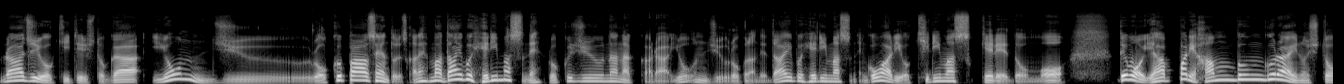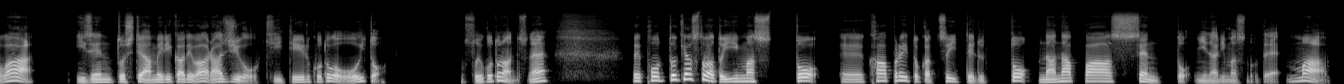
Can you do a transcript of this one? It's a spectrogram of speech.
ラジオを聴いている人が46%ですかね。まあ、だいぶ減りますね。67から46なんで、だいぶ減りますね。5割を切りますけれども、でもやっぱり半分ぐらいの人は、依然としてアメリカではラジオを聴いていることが多いと。そういうことなんですね。で、ポッドキャストはと言いますと、えー、カープレイとかついてると7%になりますので、まあ、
